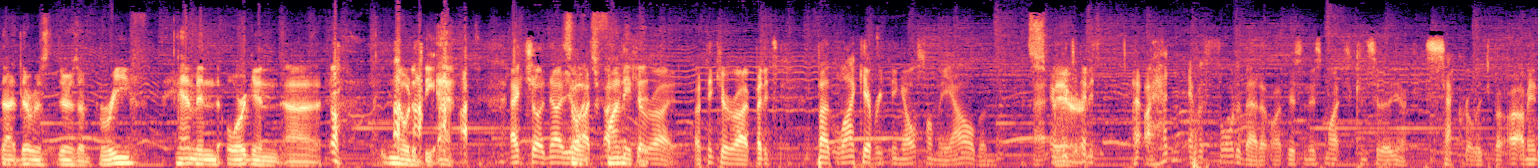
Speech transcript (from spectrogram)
that there was there's a brief Hammond organ uh, note at the end. Actually, no, you're So I funny think you're right. I think you're right. But it's but like everything else on the album, uh, and which- and I hadn't ever thought about it like this, and this might consider you know sacrilege, but I mean,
